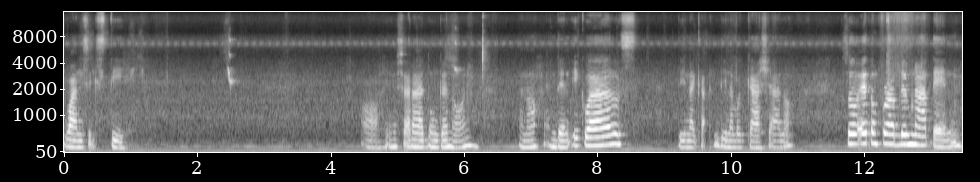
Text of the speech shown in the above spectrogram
160. Oh, yung saradong ganon. Ano? And then equals di na, di na magkasya, no? So, etong problem natin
